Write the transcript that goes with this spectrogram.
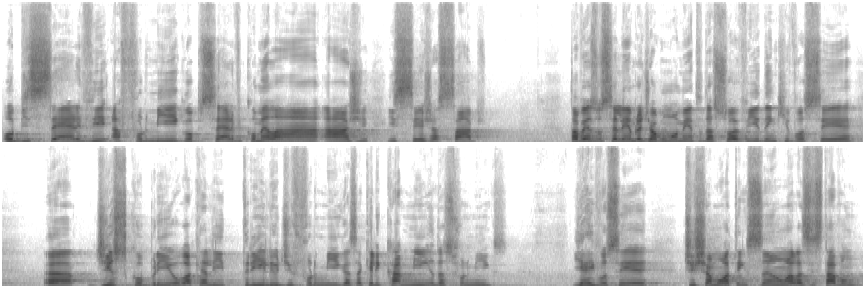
observe a formiga, observe como ela age e seja sábio. Talvez você lembre de algum momento da sua vida em que você uh, descobriu aquele trilho de formigas, aquele caminho das formigas. E aí você te chamou a atenção, elas estavam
